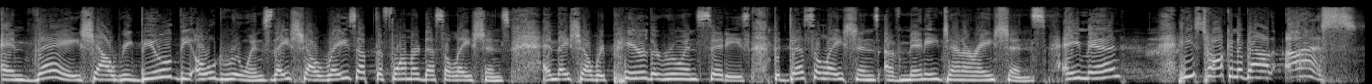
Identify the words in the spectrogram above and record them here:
And they shall rebuild the old ruins. They shall raise up the former desolations and they shall repair the ruined cities, the desolations of many generations. Amen. He's talking about us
